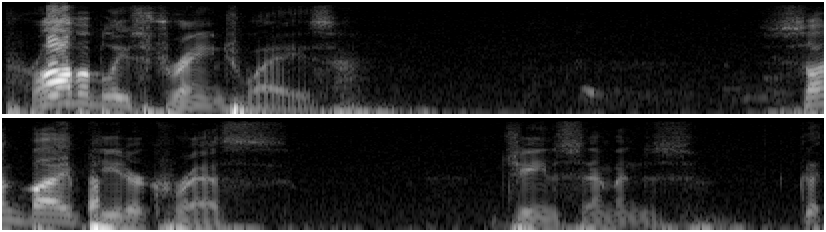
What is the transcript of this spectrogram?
probably Strange Ways. Sung by Peter Criss, Gene Simmons. Good.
